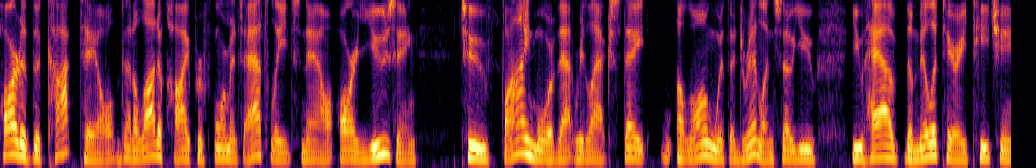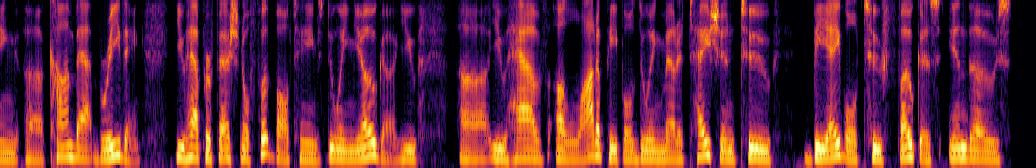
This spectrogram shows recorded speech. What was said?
part of the cocktail that a lot of high performance athletes now are using to find more of that relaxed state along with adrenaline. So you you have the military teaching uh, combat breathing. You have professional football teams doing yoga. You uh, you have a lot of people doing meditation to be able to focus in those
